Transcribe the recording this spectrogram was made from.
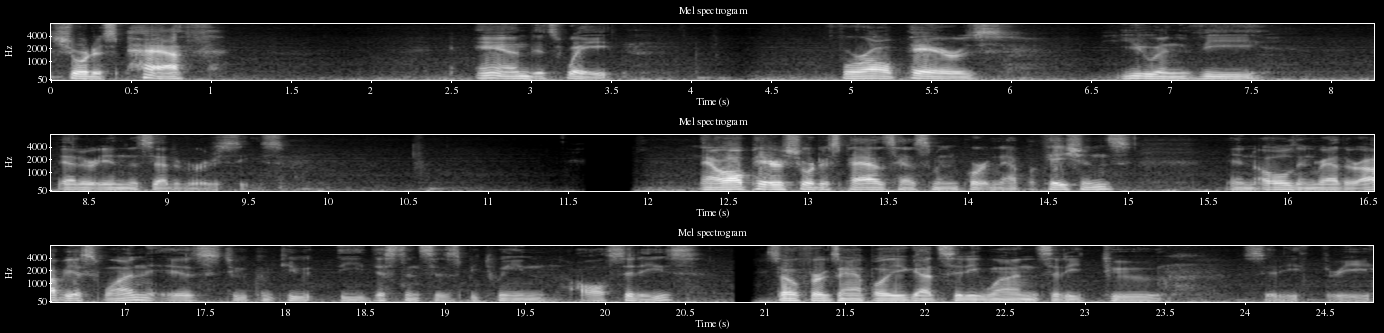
shortest path and its weight for all pairs u and v that are in the set of vertices. Now, all pairs shortest paths has some important applications. An old and rather obvious one is to compute the distances between all cities. So for example, you got city 1, city 2, city 3.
